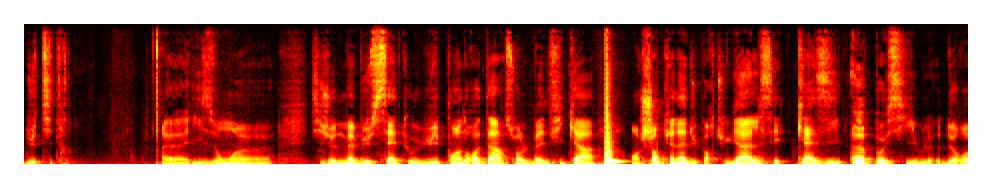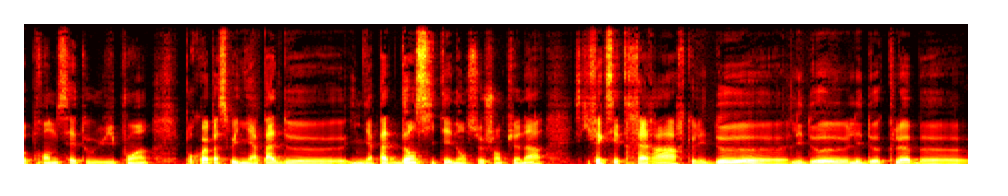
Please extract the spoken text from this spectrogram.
du titre. Ils ont si je ne m'abuse, 7 ou 8 points de retard sur le Benfica. En championnat du Portugal, c'est quasi impossible de reprendre 7 ou 8 points. Pourquoi? Parce qu'il n'y a, pas de, a pas de densité dans ce championnat, ce qui fait que c'est très rare que les deux, euh, les deux, les deux clubs, euh,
